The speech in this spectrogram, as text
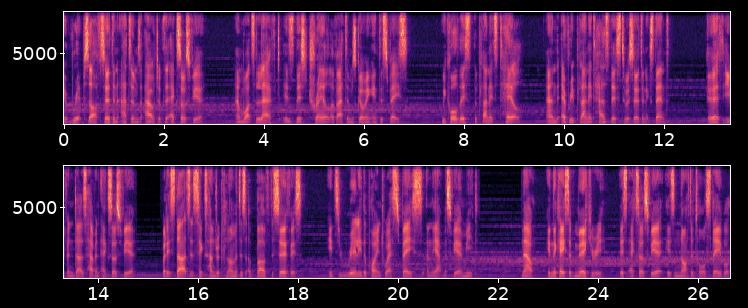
it rips off certain atoms out of the exosphere, and what's left is this trail of atoms going into space. We call this the planet's tail, and every planet has this to a certain extent. Earth even does have an exosphere, but it starts at 600 kilometers above the surface. It's really the point where space and the atmosphere meet. Now, in the case of Mercury, this exosphere is not at all stable.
